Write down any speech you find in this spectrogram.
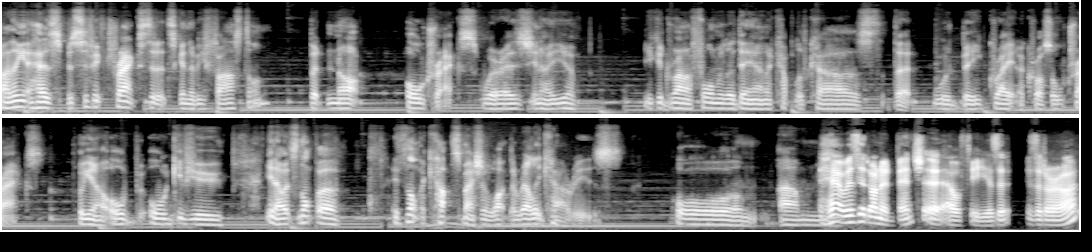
I think it has specific tracks that it's going to be fast on, but not all tracks. Whereas you know you you could run a formula down a couple of cars that would be great across all tracks, or you know, or or give you, you know, it's not the it's not the cup smasher like the rally car is, or um, How is it on adventure, Alfie? Is it is it all right?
